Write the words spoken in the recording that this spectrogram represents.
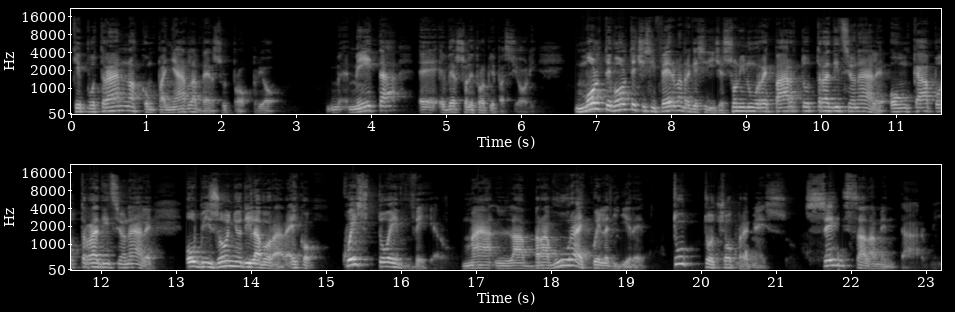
che potranno accompagnarla verso il proprio meta eh, verso le proprie passioni. Molte volte ci si ferma perché si dice sono in un reparto tradizionale, ho un capo tradizionale, ho bisogno di lavorare. Ecco, questo è vero, ma la bravura è quella di dire tutto ciò premesso, senza lamentarmi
